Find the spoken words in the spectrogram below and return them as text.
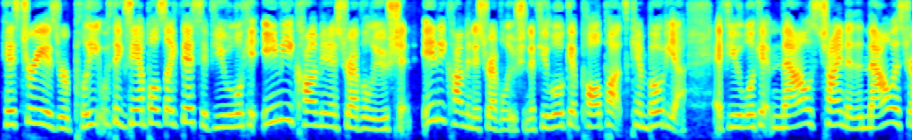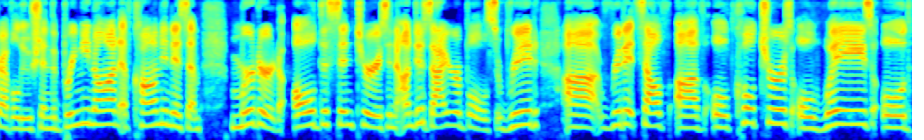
History is replete with examples like this. If you look at any communist revolution, any communist revolution, if you look at Pol Pot's Cambodia, if you look at Mao's China, the Maoist revolution, the bringing on of communism, murdered all dissenters and undesirables, rid uh, rid itself of old cultures, old ways, old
